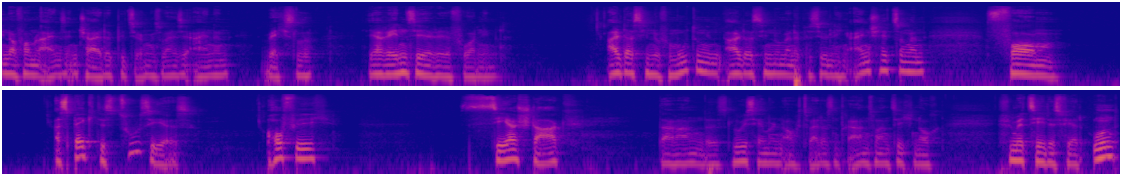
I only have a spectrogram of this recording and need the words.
in der Formel 1 entscheidet, beziehungsweise einen Wechsel der Rennserie vornimmt. All das sind nur Vermutungen, all das sind nur meine persönlichen Einschätzungen. Vom Aspekt des Zusehers hoffe ich sehr stark daran, dass Lewis Hamilton auch 2023 noch für Mercedes fährt und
